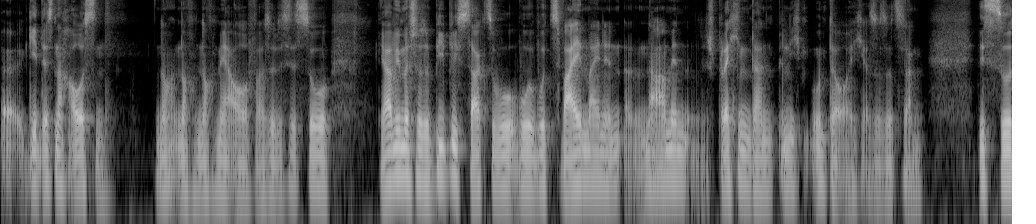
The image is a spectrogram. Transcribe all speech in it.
äh geht es nach außen noch, noch, noch mehr auf. Also das ist so, ja, wie man schon so biblisch sagt, so, wo, wo, wo zwei meinen Namen sprechen, dann bin ich unter euch. Also sozusagen ist so,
